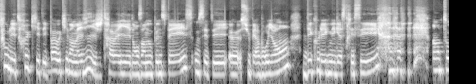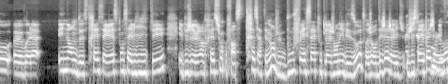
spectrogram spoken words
Tous les trucs qui étaient pas OK dans ma vie. Je travaillais dans un open space où c'était euh, super bruyant, des collègues méga stressés, un taux, euh, voilà, énorme de stress et responsabilité. Et puis j'avais l'impression, enfin très certainement, je bouffais ça toute la journée des autres. Genre déjà, j'avais, je savais pas, j'avais mon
